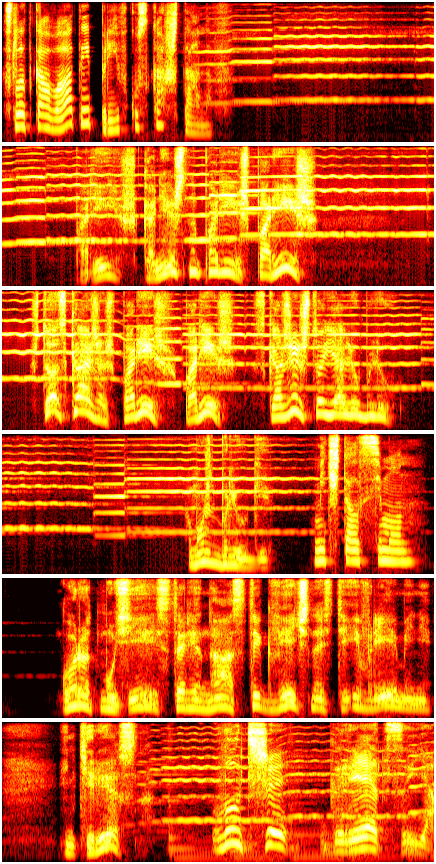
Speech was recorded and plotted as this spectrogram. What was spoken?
сладковатый привкус каштанов. Париж, конечно, Париж, Париж. Что скажешь, Париж, Париж? Скажи, что я люблю. А может, Брюги? Мечтал Симон. Город-музей, старина, стык вечности и времени. Интересно. Лучше Греция.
